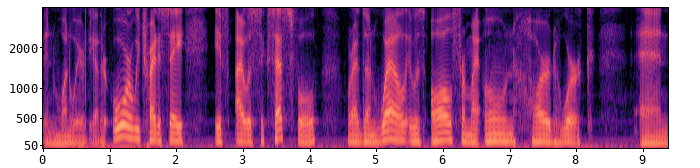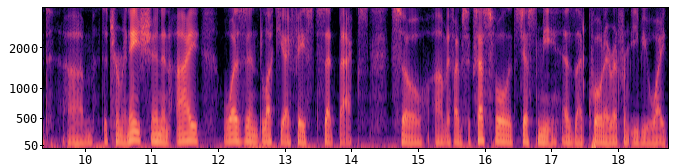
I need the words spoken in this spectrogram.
in one way or the other. Or we try to say, if I was successful or I've done well, it was all from my own hard work and um, determination, and I wasn't lucky. I faced setbacks. So um, if I'm successful, it's just me, as that quote I read from E.B. White.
